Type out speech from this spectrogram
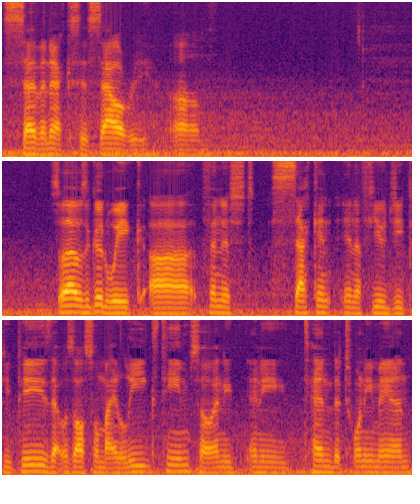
7x his salary. Um, so that was a good week. Uh, finished second in a few GPPs. That was also my leagues team. So any any 10 to 20 man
